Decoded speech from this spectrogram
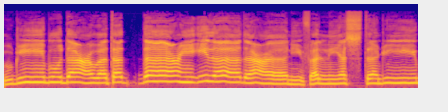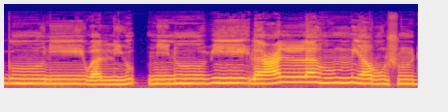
أجيب دعوة الداع إذا دعاني فليستجيبوني وليؤمنوا ليؤمنوا بي لعلهم يرشدون.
